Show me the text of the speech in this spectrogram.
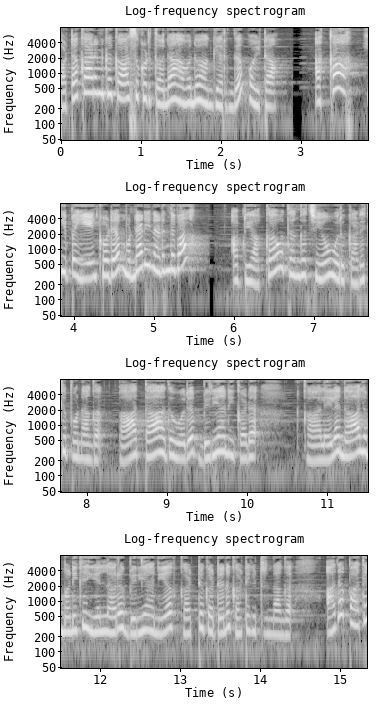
ஆட்டோக்காரனுக்கு காசு கொடுத்தோன்னே அவனும் அங்கேருந்து போயிட்டான். அக்கா இப்போ என் கூட முன்னாடி நடந்து வா. அப்படி அக்காவும் தங்கச்சியும் ஒரு கடைக்கு போனாங்க. பார்த்தா அது ஒரு பிரியாணி கடை. காலையில் நாலு மணிக்கு எல்லாரும் பிரியாணியை கட்டு கட்டுன்னு கட்டிக்கிட்டு இருந்தாங்க. அதை பார்த்து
